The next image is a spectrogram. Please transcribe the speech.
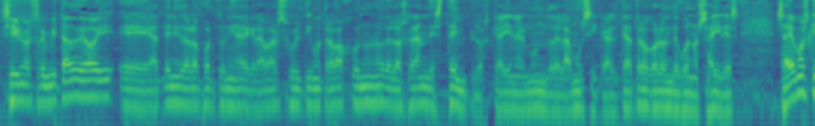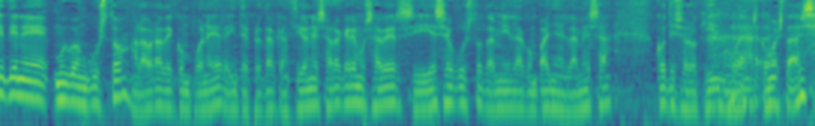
Sí, nuestro invitado de hoy eh, ha tenido la oportunidad de grabar su último trabajo en uno de los grandes templos que hay en el mundo de la música, el Teatro Colón de Buenos Aires. Sabemos que tiene muy buen gusto a la hora de componer e interpretar canciones. Ahora queremos saber si ese gusto también le acompaña en la mesa. Coti Sorokin, muy buenas, ¿cómo estás?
